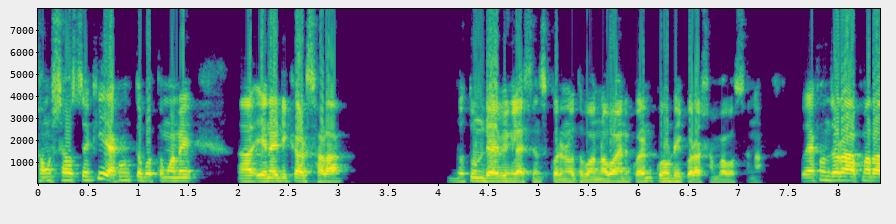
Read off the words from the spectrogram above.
সমস্যা হচ্ছে কি, এখন তো বর্তমানে এনআইডি কার্ড ছাড়া নতুন ড্রাইভিং লাইসেন্স করেন অথবা নবায়ন করেন কোনোটি করা সম্ভব হচ্ছে না। তো এখন যারা আপনারা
